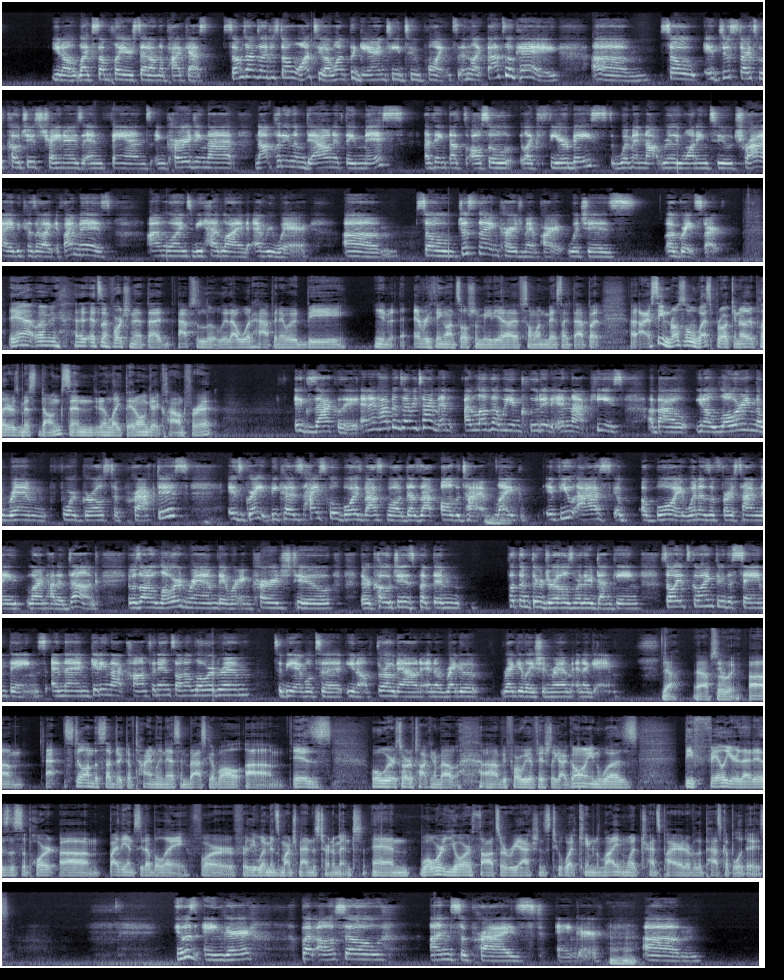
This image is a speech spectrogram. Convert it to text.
you know, like some players said on the podcast. Sometimes I just don't want to. I want the guaranteed two points, and like that's okay. Um, so it just starts with coaches, trainers, and fans encouraging that, not putting them down if they miss. I think that's also like fear based, women not really wanting to try because they're like, if I miss, I'm going to be headlined everywhere. Um, so just the encouragement part, which is a great start. Yeah, I mean, it's unfortunate that absolutely that would happen. It would be you know everything on social media if someone missed like that. But uh, I've seen Russell Westbrook and other players miss dunks, and you know like they don't get clowned for it. Exactly. And it happens every time. And I love that we included in that piece about, you know, lowering the rim for girls to practice is great because high school boys basketball does that all the time. Mm-hmm. Like, if you ask a, a, boy when is the first time they learned how to dunk, it was on a lowered rim. They were encouraged to. Their coaches put them put them through drills where they're dunking. So it's going through the same things and then getting that confidence on a lowered rim to be able to, you know, throw down in a regular regulation rim in a game. Yeah, absolutely. Yeah. Um, at, still on the subject of timeliness in basketball, um, is what we were sort of talking about uh, before we officially got going was the failure that is the support um, by the NCAA for for the mm-hmm. women's March Madness tournament. And what were your thoughts or reactions to what came to light and what transpired over the past couple of days? It was anger, but also unsurprised anger. Mm-hmm. Um,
